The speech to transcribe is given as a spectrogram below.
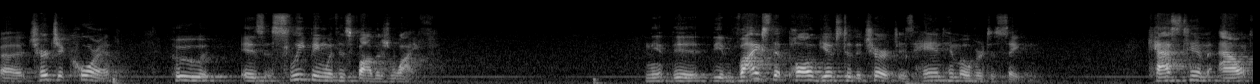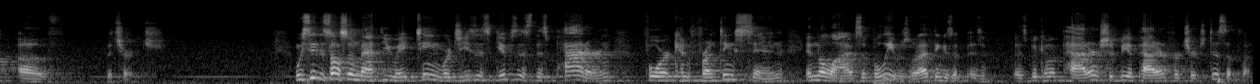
uh, church at Corinth who is sleeping with his father's wife. And the, the, the advice that Paul gives to the church is hand him over to Satan, cast him out of the church. We see this also in Matthew 18, where Jesus gives us this pattern for confronting sin in the lives of believers. What I think is a, is a, has become a pattern, should be a pattern for church discipline.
